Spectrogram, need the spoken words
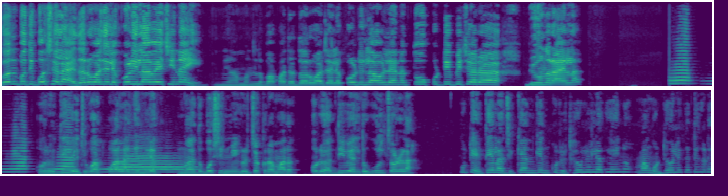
गणपती बसेला आहे. दरवाजाला कोळी लावायची नाही. मी म्हणलं बापा त्या दरवाजाला कोळी लावल्यानं तू कुठे बिचारा भिवून राहिला? ओरे दिव्याची वाकवाला लागेल. मग आता बसीन मी इकडे चक्र मारत. ओरे दिव्याला तो गुल चढला. कुठे आहे? तेलाची कॅन गिन कुठे ठेवलेली का काही ना? मागून ठेवली का तिकडे?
